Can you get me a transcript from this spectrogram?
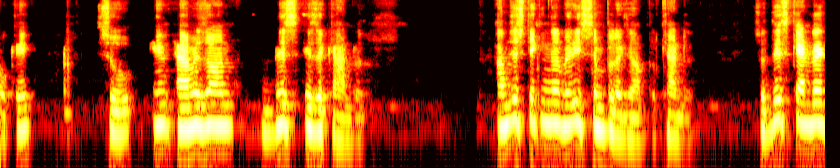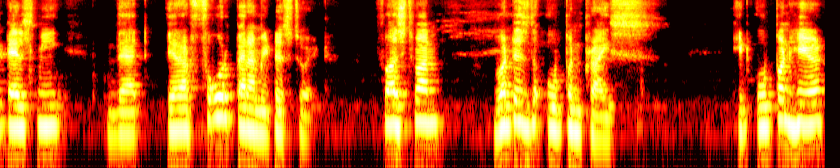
Okay. So in Amazon, this is a candle. I'm just taking a very simple example, candle. So this candle tells me that there are four parameters to it. First one, what is the open price? It opened here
